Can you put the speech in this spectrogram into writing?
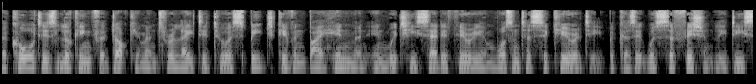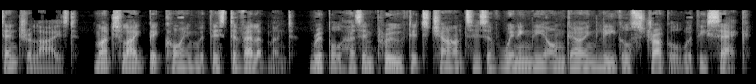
The court is looking for documents related to a speech given by Hinman in which he said Ethereum wasn't a security because it was sufficiently decentralized. Much like Bitcoin with this development, Ripple has improved its chances of winning the ongoing legal struggle with the SEC.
